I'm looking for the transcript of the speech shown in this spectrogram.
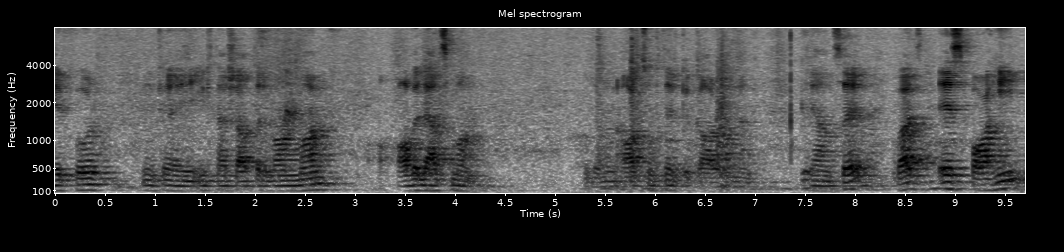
երբ որ ինքնաշատրվանման ավելացման ուրեմն արդյունքներ կկարողանանք գրանցել, բայց այս պահին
